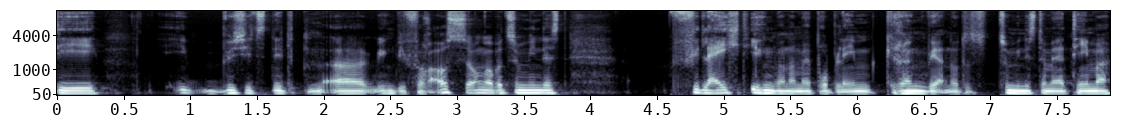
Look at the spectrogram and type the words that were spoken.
die, ich will es jetzt nicht äh, irgendwie voraussagen, aber zumindest vielleicht irgendwann einmal ein Problem kriegen werden oder zumindest einmal ein Thema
